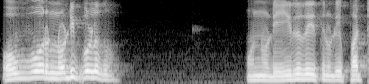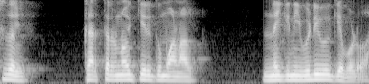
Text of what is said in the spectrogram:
ஒவ்வொரு நொடி பொழுதும் உன்னுடைய இருதயத்தினுடைய பற்றுதல் கர்த்தரை நோக்கி இருக்குமானால் இன்னைக்கு நீ விடுவிக்கப்படுவா.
